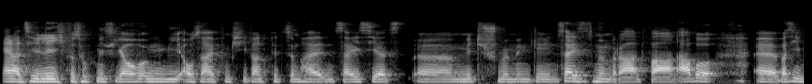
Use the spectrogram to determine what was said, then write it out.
Ja, natürlich versucht man sich auch irgendwie außerhalb vom Skifahren fit zu halten, sei es jetzt äh, mit Schwimmen gehen, sei es mit dem Radfahren. Aber äh, was ich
